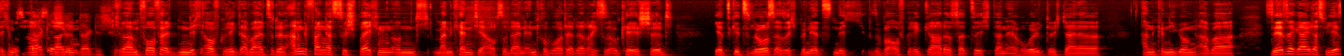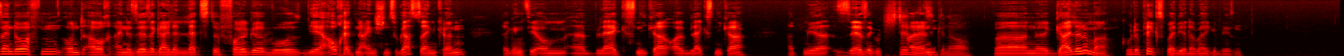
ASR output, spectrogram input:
Ich muss auch Dankeschön, sagen, Dankeschön. ich war im Vorfeld nicht aufgeregt, aber als du dann angefangen hast zu sprechen und man kennt ja auch so deine Intro-Worte, da dachte ich so, okay, shit, jetzt geht's los. Also ich bin jetzt nicht super aufgeregt gerade, es hat sich dann erholt durch deine Ankündigung, aber sehr, sehr geil, dass wir hier sein durften und auch eine sehr, sehr geile letzte Folge, wo wir ja auch hätten eigentlich schon zu Gast sein können. Da ging es ja um äh, Black Sneaker, All Black Sneaker. Hat mir sehr, sehr gut Stimmt, gefallen. genau. War eine geile Nummer. Gute Picks bei dir dabei gewesen.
